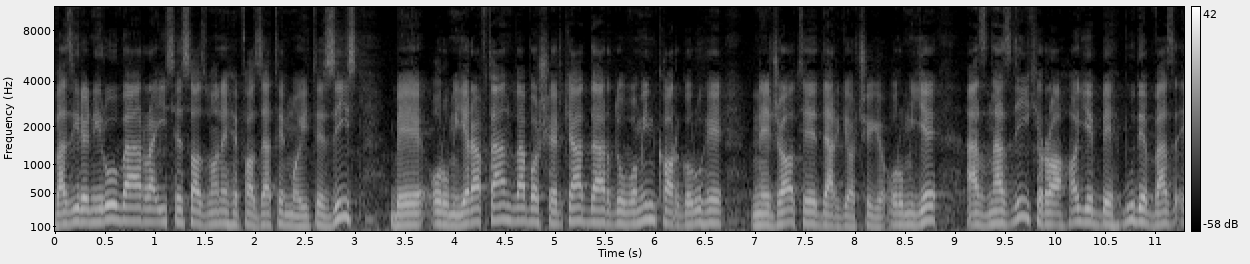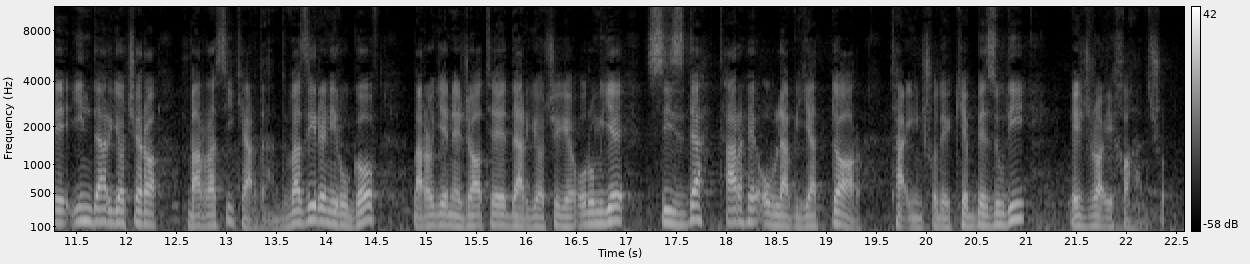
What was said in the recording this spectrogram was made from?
وزیر نیرو و رئیس سازمان حفاظت محیط زیست به ارومیه رفتند و با شرکت در دومین کارگروه نجات دریاچه ارومیه از نزدیک راه های بهبود وضع این دریاچه را بررسی کردند. وزیر نیرو گفت برای نجات دریاچه ارومیه 13 طرح اولویت دار تعیین شده که به زودی اجرایی خواهند شد.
